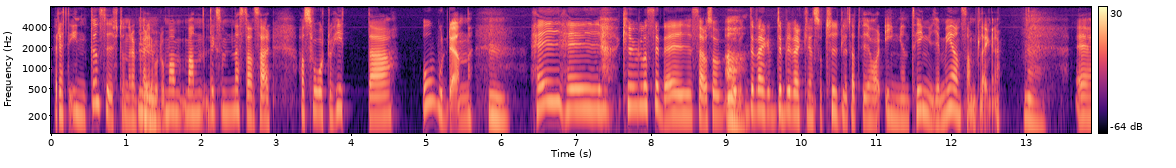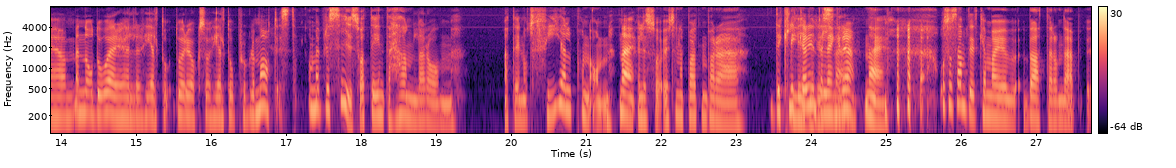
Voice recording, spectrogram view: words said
rätt intensivt under en Mm. period, och man, man liksom nästan så här, har svårt att hitta orden. Mm. Hej, hej, kul att se dig. Så här, så, Ah. det, det blir verkligen så tydligt att vi har ingenting gemensamt längre. Nej. Eh, men och då är det heller helt, då är det också helt oproblematiskt. Ja, men precis. Och att det inte handlar om att det är något fel på någon. Nej, Eller så, utan att bara att man bara det klickar inte isär. längre. Nej. Och så samtidigt kan man ju böta de där eh,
